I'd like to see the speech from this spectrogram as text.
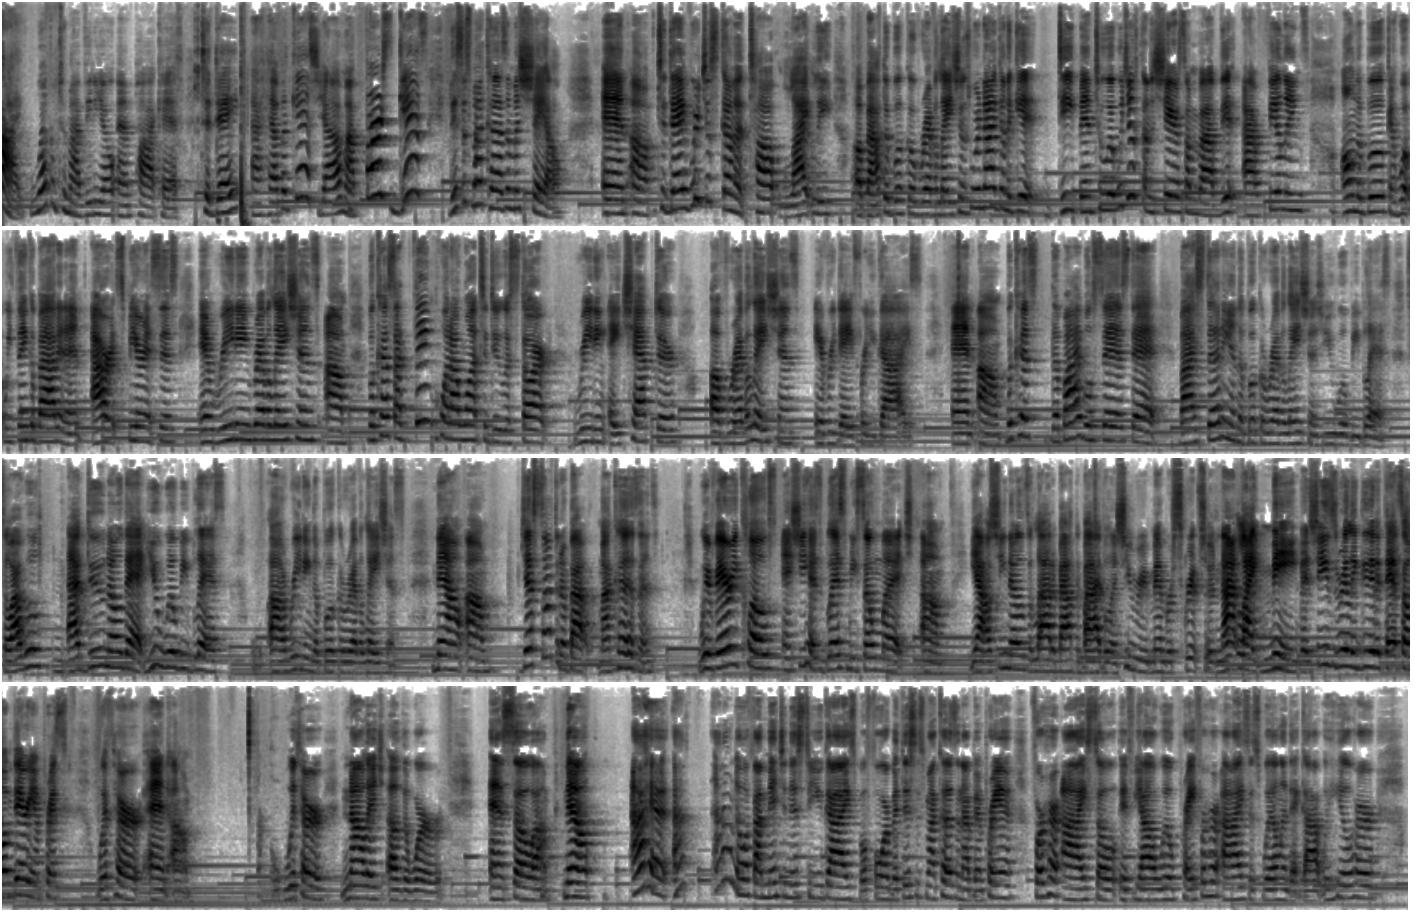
Hi, welcome to my video and podcast. Today I have a guest, y'all. My first guest. This is my cousin Michelle. And um, today we're just gonna talk lightly about the book of Revelations. We're not gonna get deep into it. We're just gonna share some of our, vi- our feelings on the book and what we think about it and our experiences in reading Revelations. Um, because I think what I want to do is start reading a chapter of Revelations every day for you guys. And um, because the Bible says that by studying the book of Revelations, you will be blessed. So I will, I do know that you will be blessed uh, reading the book of Revelations. Now, um, just something about my cousins. We're very close, and she has blessed me so much. Um, Y'all, she knows a lot about the Bible and she remembers scripture, not like me, but she's really good at that. So I'm very impressed with her and um, with her knowledge of the word. And so um, now I had, I, I don't know if I mentioned this to you guys before, but this is my cousin. I've been praying for her eyes. So if y'all will pray for her eyes as well and that God will heal her.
